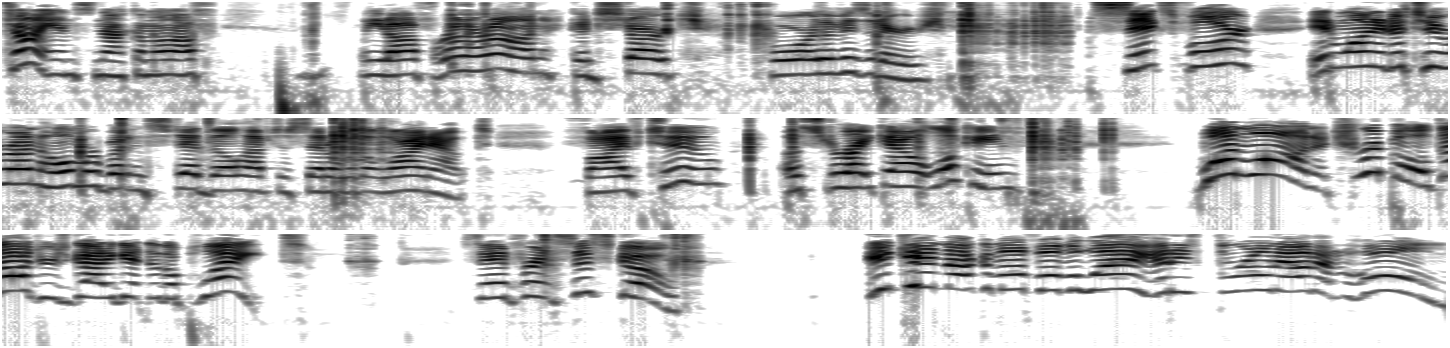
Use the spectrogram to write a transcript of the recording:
Giants knock them off. Lead off runner on. Good start for the visitors. 6-4. It wanted a two-run homer, but instead they'll have to settle with a lineout. 5-2. A strikeout looking. 1-1. A triple. Dodgers got to get to the plate. San Francisco. He can't knock him off all the way, and he's thrown out at home.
